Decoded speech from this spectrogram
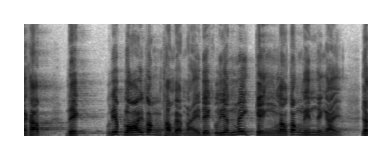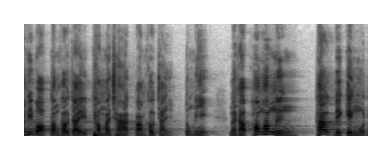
นะครับ เด็กเรียบร้อยต้องทำแบบไหน เด็กเรียนไม่เก่งเราต้องเน้นยังไง อย่างที่บอกต้องเข้าใจธรรมชาติความเข้าใจตรงนี้นะครับ ห้องห้องหนึ่งถ้าเด็กเก่งหมด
